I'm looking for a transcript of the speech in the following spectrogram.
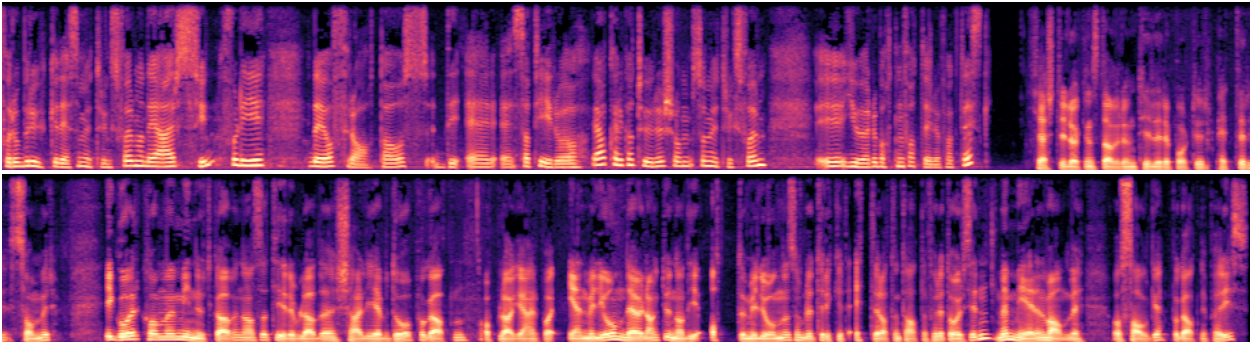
for å bruke det som uttrykksform. Og det er synd, fordi det å frata oss eh, satire og ja, karikaturer som, som uttrykksform, eh, gjør debatten fattigere, faktisk. Kjersti Løken Stavrum til reporter Petter Sommer. I går kom minneutgaven av satirebladet Charlie Hebdo på gaten. Opplaget er på én million. Det er jo langt unna de åtte millionene som ble trykket etter attentatet for et år siden, med mer enn vanlig. Og salget på gaten i Paris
